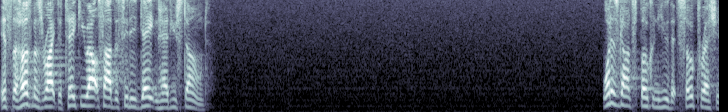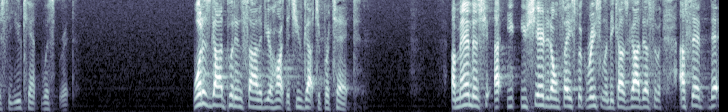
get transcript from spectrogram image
it's the husband's right to take you outside the city gate and have you stoned. What has God spoken to you that's so precious that you can't whisper it? What has God put inside of your heart that you've got to protect? Amanda, uh, you shared it on Facebook recently because God does something. I said that,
